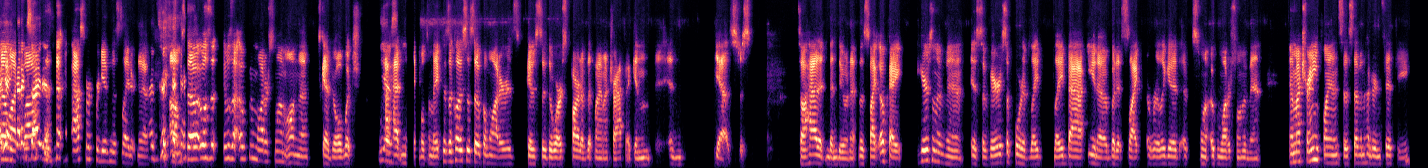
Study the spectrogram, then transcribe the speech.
yeah, like, got excited. Well, ask for forgiveness later. No, um, so it was a, it was an open water swim on the schedule, which yes. I hadn't been able to make because the closest open water is goes through the worst part of Atlanta traffic, and and yeah, it's just so I hadn't been doing it. It's like okay, here's an event. It's a very supportive, laid laid back, you know, but it's like a really good uh, swim, open water swim event. And my training plan says 750,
